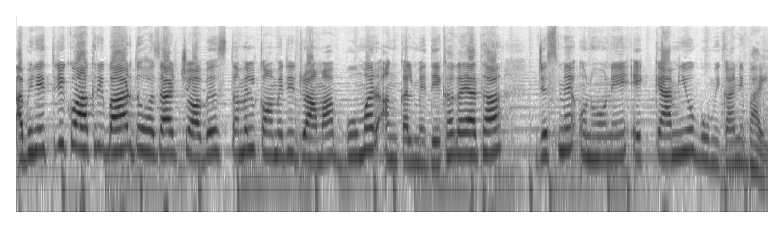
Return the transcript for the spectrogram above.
अभिनेत्री को आखिरी बार 2024 Tamil comedy drama Boomer Uncle में देखा गया था। जिसमें उन्होंने एक कैमियो भूमिका निभाई।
